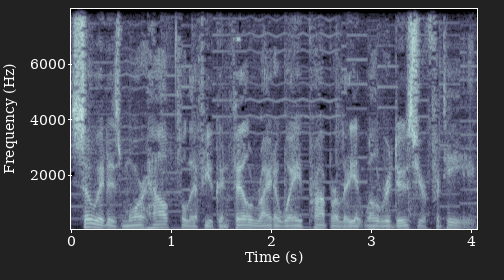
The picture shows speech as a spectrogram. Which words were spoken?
So it is more helpful if you can fill right away properly it will reduce your fatigue.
